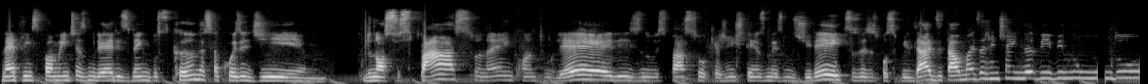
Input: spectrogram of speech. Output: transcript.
né, principalmente as mulheres, vêm buscando essa coisa de do nosso espaço, né, enquanto mulheres, no espaço que a gente tem os mesmos direitos, as mesmas possibilidades e tal, mas a gente ainda vive num mundo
